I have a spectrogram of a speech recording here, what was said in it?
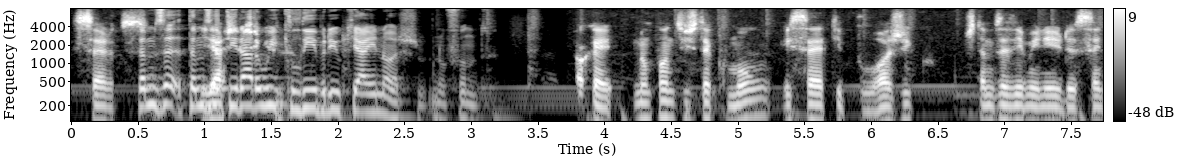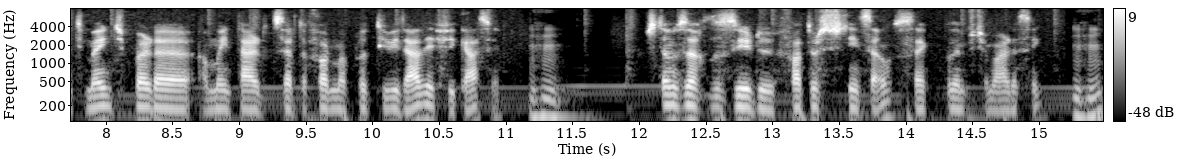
Certo. estamos a, estamos a tirar o que- equilíbrio que há em nós, no fundo. Ok, num ponto de vista comum, isso é tipo lógico. Estamos a diminuir sentimentos para aumentar, de certa forma, a produtividade e a eficácia. Uhum, Estamos a reduzir fatores de extinção, se é que podemos chamar assim. uhum,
